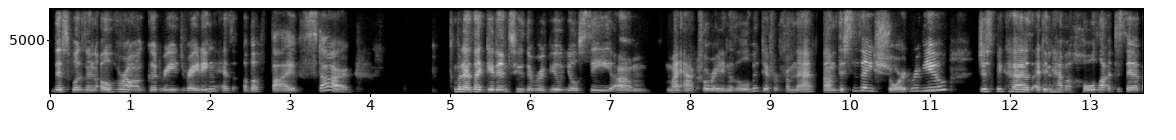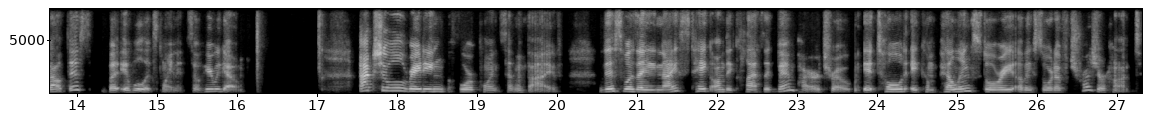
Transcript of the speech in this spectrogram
This was an overall Goodreads rating as of a five star. But as I get into the review, you'll see um, my actual rating is a little bit different from that. Um, this is a short review just because I didn't have a whole lot to say about this, but it will explain it. So here we go. Actual rating 4.75. This was a nice take on the classic vampire trope. It told a compelling story of a sort of treasure hunt.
